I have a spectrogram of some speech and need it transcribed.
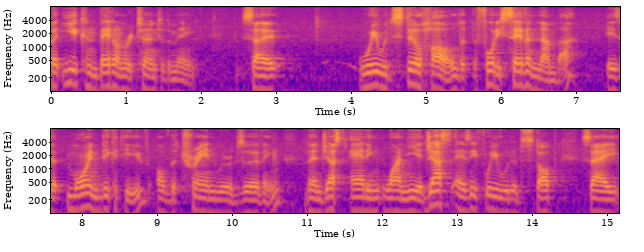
But you can bet on return to the mean. So we would still hold that the 47 number is a more indicative of the trend we're observing than just adding one year, just as if we would have stopped, say,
